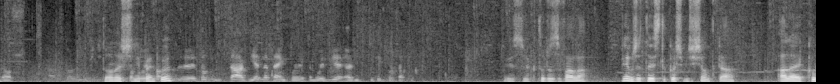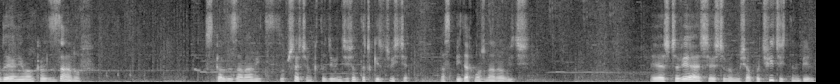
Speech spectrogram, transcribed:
Proszę. To one jeszcze nie były pękły? dwa- y, To, tak, jedne pękły. To były dwie elitki tych kolczaków. Jezu, jak to rozwala. Wiem, że to jest tylko 80, ale kurde, ja nie mam kaldezanów. Z kaldezanami to, to przeciąg. To 90 rzeczywiście na speedach można robić. Jeszcze wiesz, jeszcze bym musiał poćwiczyć ten build.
